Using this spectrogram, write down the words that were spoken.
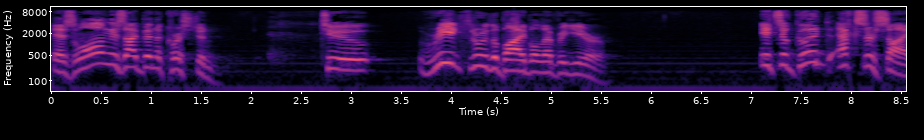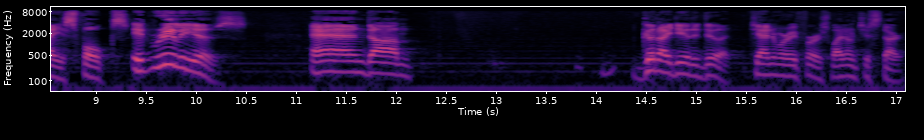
as long as I've been a Christian, to read through the Bible every year. It's a good exercise, folks. It really is. And um, Good idea to do it. January 1st. Why don't you start?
